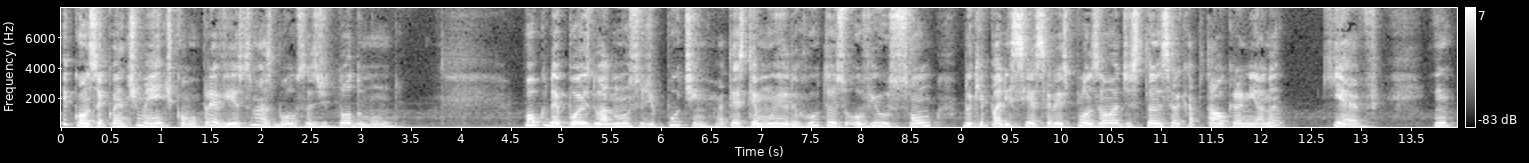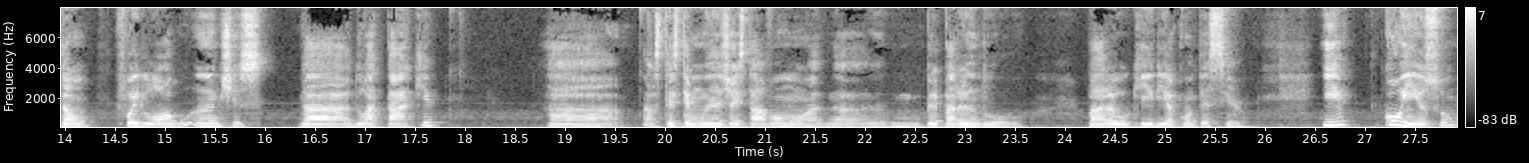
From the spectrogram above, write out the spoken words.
e, consequentemente, como previsto, nas bolsas de todo o mundo. Pouco depois do anúncio de Putin, a testemunha de Reuters ouviu o som do que parecia ser a explosão à distância da capital ucraniana, Kiev. Então, foi logo antes da, do ataque. A, as testemunhas já estavam a, a, preparando para o que iria acontecer. E com isso,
